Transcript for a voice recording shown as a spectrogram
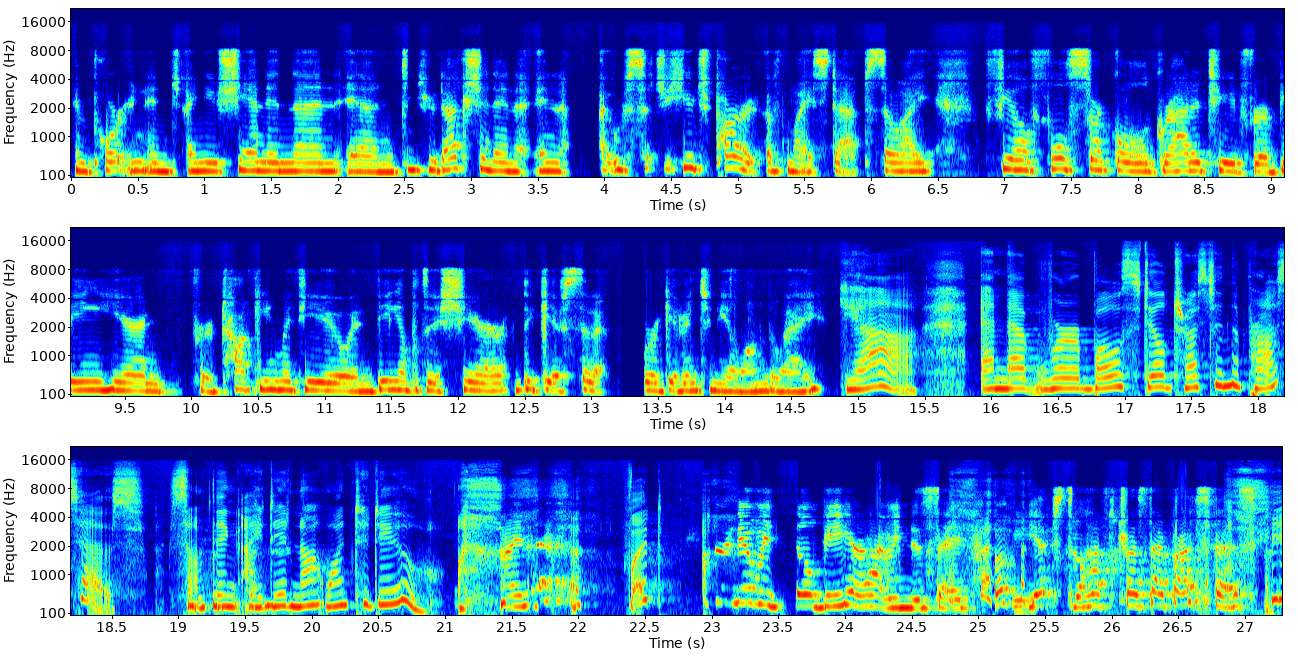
important. And I knew Shannon then and introduction, and, and it was such a huge part of my steps. So I feel full circle gratitude for being here and for talking with you and being able to share the gifts that were given to me along the way. Yeah. And that we're both still trusting the process, something I did not want to do. I know. but I knew we'd still be here having to say, oh, yep, still have to trust that process.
